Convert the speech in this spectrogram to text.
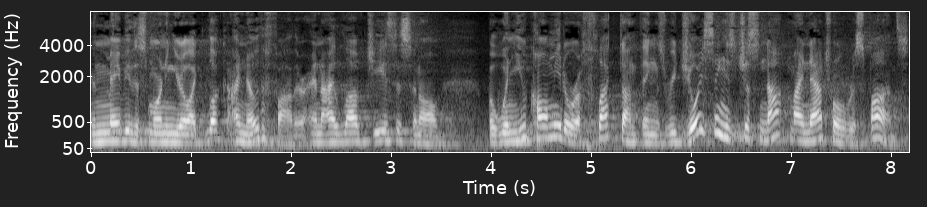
And maybe this morning you're like, look, I know the Father and I love Jesus and all, but when you call me to reflect on things, rejoicing is just not my natural response.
